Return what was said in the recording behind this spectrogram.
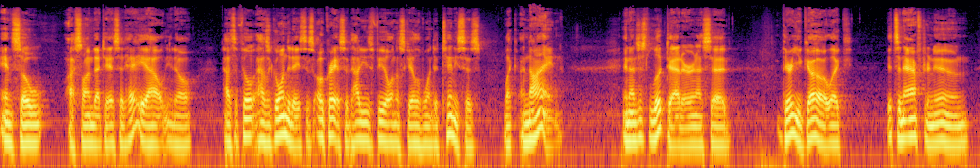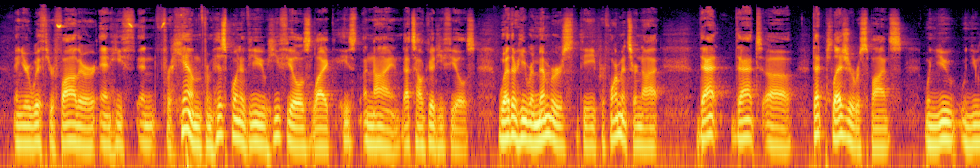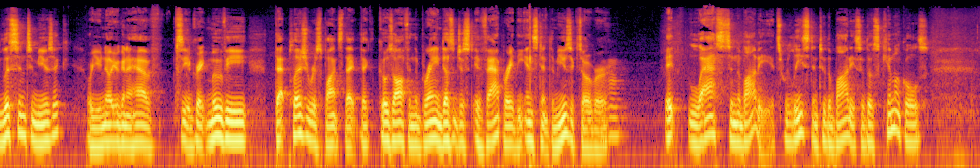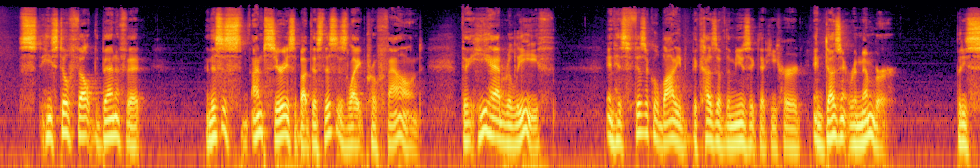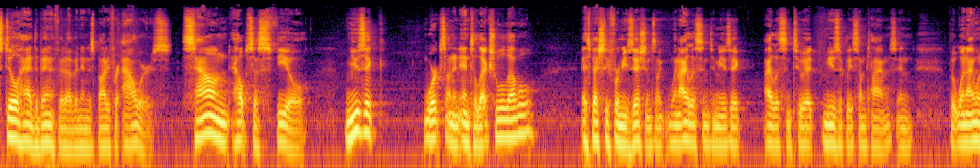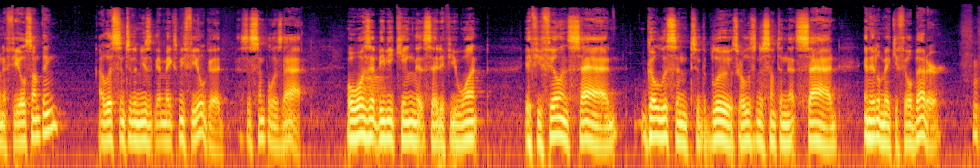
And so I saw him that day. I said, Hey, how, you know, how's it feel? How's it going today? He says, Oh, great. I said, How do you feel on a scale of one to 10? He says, Like a nine. And I just looked at her and I said, There you go. Like, it's an afternoon and you're with your father and he and for him from his point of view he feels like he's a 9 that's how good he feels whether he remembers the performance or not that that uh, that pleasure response when you when you listen to music or you know you're going to have see a great movie that pleasure response that that goes off in the brain doesn't just evaporate the instant the music's over mm-hmm it lasts in the body. It's released into the body. So those chemicals, he still felt the benefit. And this is, I'm serious about this. This is like profound that he had relief in his physical body because of the music that he heard and doesn't remember, but he still had the benefit of it in his body for hours. Sound helps us feel. Music works on an intellectual level especially for musicians. Like when I listen to music, I listen to it musically sometimes, and but when I want to feel something, I listen to the music that makes me feel good. It's as simple as that. Well, what was it, BB King, that said, if you want, if you're feeling sad, go listen to the blues or listen to something that's sad, and it'll make you feel better.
